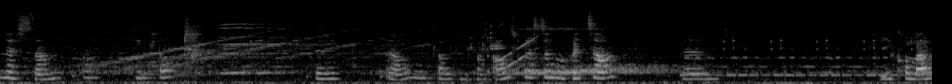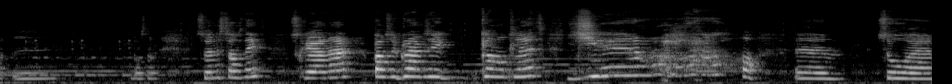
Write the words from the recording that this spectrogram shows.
Nästan allting klart. Uh. Ja, inte allting klart alls förresten, men skitsamma. Uh, vi kollar i bossen. Så i nästa avsnitt ska jag göra den här Bowser Gravity Gauntlet. Yeah! Ehm, så eh,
